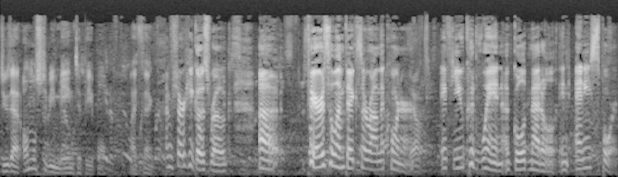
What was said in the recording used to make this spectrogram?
do that almost to be mean to people, I think. I'm sure he goes rogue. Uh, Paris Olympics are around the corner. If you could win a gold medal in any sport,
